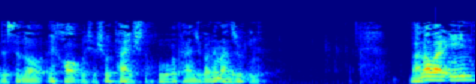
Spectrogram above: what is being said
به صلاح اخاق بشه. شد پنج تا. حقوق پنجگانه منظور اینه. بنابراین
